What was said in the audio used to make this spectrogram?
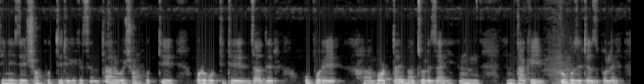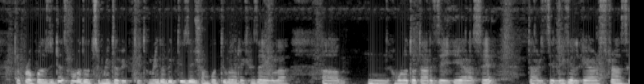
তিনি যে সম্পত্তি রেখে গেছেন, তার ওই সম্পত্তি পরবর্তীতে যাদের উপরে বর্তায় বা চলে যায় তাকেই প্রপোজিটাস বলে। তো প্রপোজিটাস মূলত হচ্ছে মৃত ব্যক্তি। তো মৃত ব্যক্তি যে সম্পত্তিগুলো রেখে যায়, এগুলা মূলত তার যে এয়ার আছে, তার যে লিগ্যাল এয়ার্সরা আছে,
